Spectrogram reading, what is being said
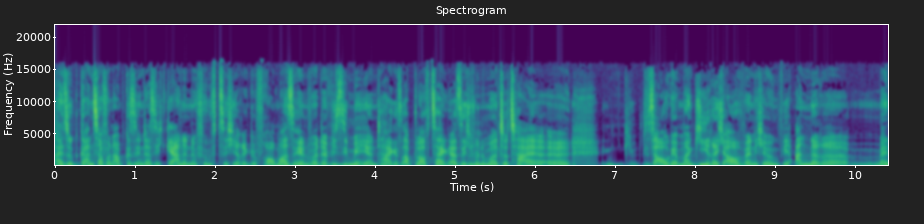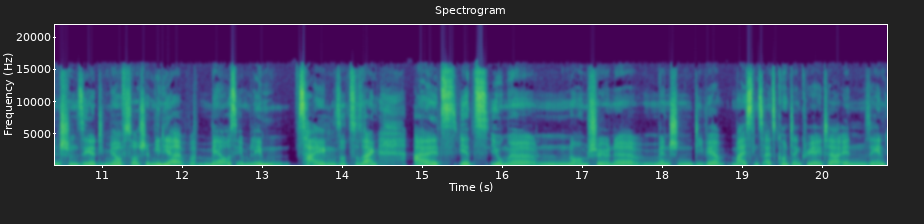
Also ganz davon abgesehen, dass ich gerne eine 50-jährige Frau mal sehen würde, wie sie mir ihren Tagesablauf zeigt. Also ich bin immer total, äh, sauge immer gierig auf, wenn ich irgendwie andere Menschen sehe, die mir auf Social Media mehr aus ihrem Leben zeigen, sozusagen, als jetzt junge, normschöne Menschen, die wir meistens als Content CreatorInnen sehen.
